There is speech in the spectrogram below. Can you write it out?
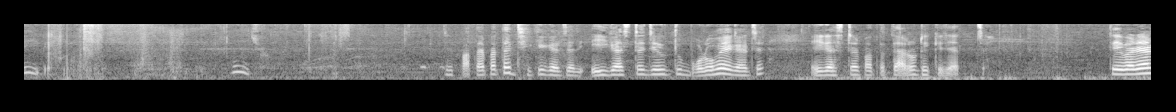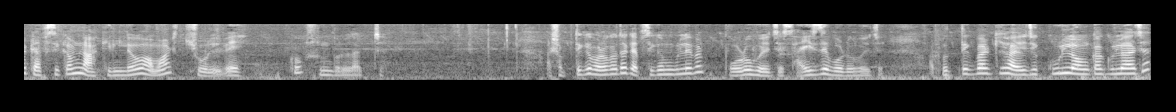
এই দেখুন। এই পাতায় পাতায় ঢেকে গেছে, আর এই গাছটা যেহেতু বড় হয়ে গেছে, এই গাছটার পাতাতে আরও ঢেকে যাচ্ছে। তো এবারে আর ক্যাপসিকাম না কিনলেও আমার চলবে। খুব সুন্দর লাগছে। আর সব থেকে বড়ো কথা, ক্যাপসিকামগুলো এবার বড় হয়েছে সাইজে বড় হয়েছে। আর প্রত্যেকবার কি হয়, ওই যে কুল লঙ্কাগুলো আছে,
